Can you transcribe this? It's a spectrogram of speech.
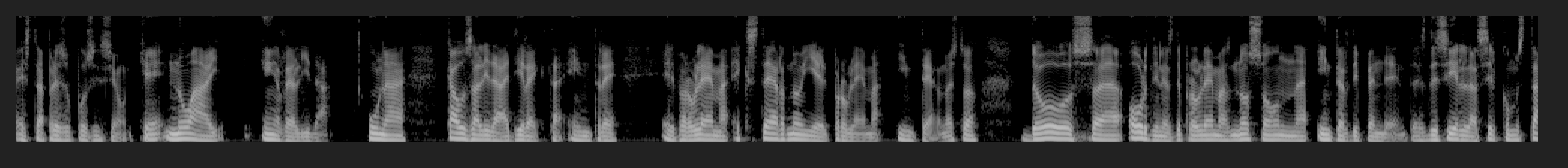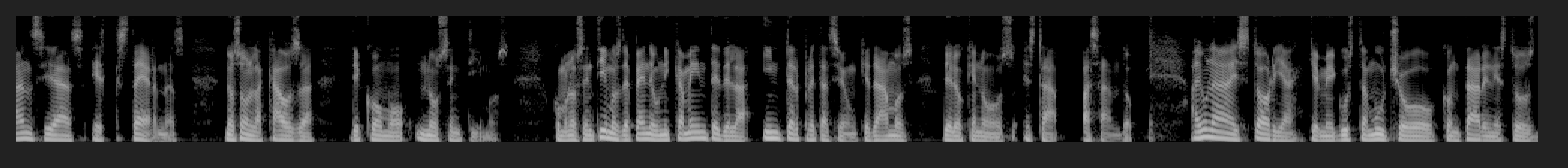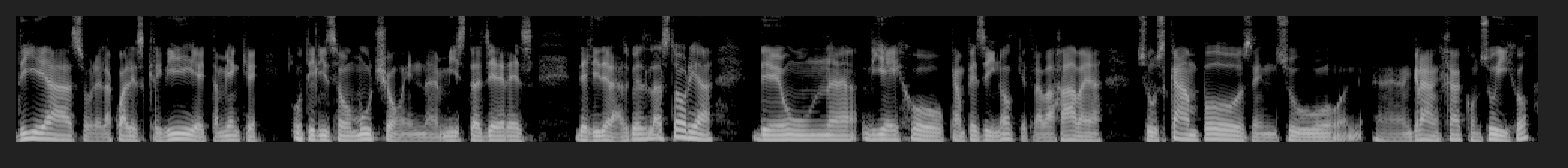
esta presuposición, que no hay en realidad una causalidad directa entre el problema externo y el problema interno. Estos dos ah, órdenes de problemas no son ah, interdependientes, es decir, las circunstancias externas no son la causa de cómo nos sentimos. Como nos sentimos depende únicamente de la interpretación que damos de lo que nos está pasando. Hay una historia que me gusta mucho contar en estos días, sobre la cual escribí y también que utilizo mucho en eh, mis talleres de liderazgo. Es la historia de un eh, viejo campesino que trabajaba sus campos en su eh, granja con su hijo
